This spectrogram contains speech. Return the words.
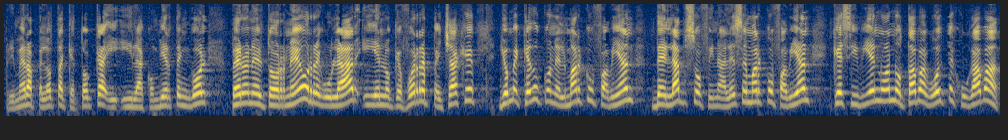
primera pelota que toca y, la convierte en gol, pero en el torneo regular y en lo que fue repechaje, yo me quedo con el Marco Fabián del lapso final, ese Marco Fabián que si bien no anotaba gol, te jugaba,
